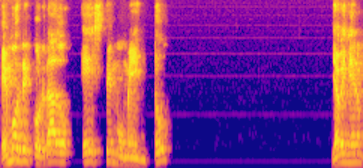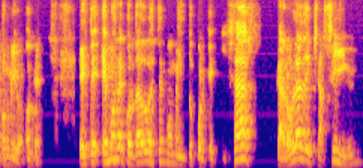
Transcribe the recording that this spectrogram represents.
hemos recordado este momento ya vinieron conmigo. Ok. Este, hemos recordado este momento porque quizás Carola de Chacín,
